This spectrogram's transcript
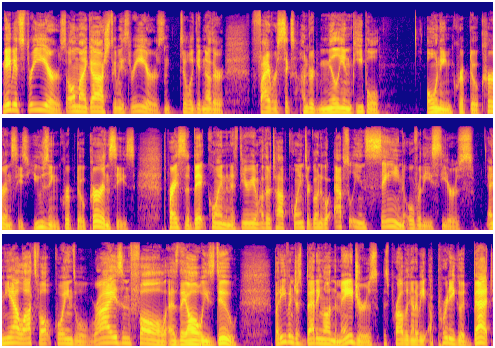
Maybe it's three years. Oh my gosh, it's going to be three years until we get another five or 600 million people owning cryptocurrencies, using cryptocurrencies. The prices of Bitcoin and Ethereum, other top coins, are going to go absolutely insane over these years. And yeah, lots of altcoins will rise and fall as they always do. But even just betting on the majors is probably going to be a pretty good bet,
